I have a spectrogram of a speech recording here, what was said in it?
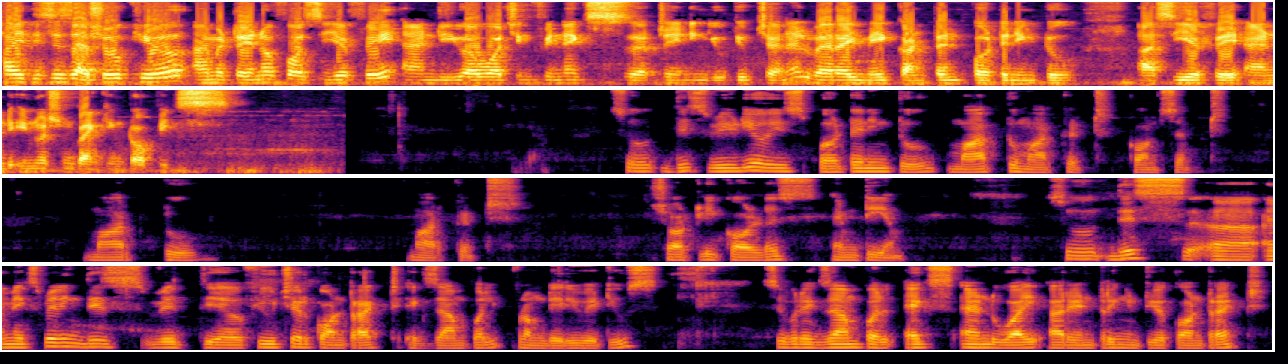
Hi, this is Ashok here. I'm a trainer for CFA, and you are watching Finex uh, Training YouTube channel where I make content pertaining to uh, CFA and investment banking topics. So this video is pertaining to mark to market concept. Mark to market, shortly called as MTM. So this uh, I'm explaining this with a future contract example from derivatives. So for example, X and Y are entering into a contract.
